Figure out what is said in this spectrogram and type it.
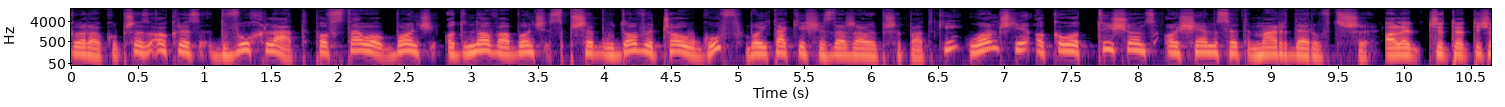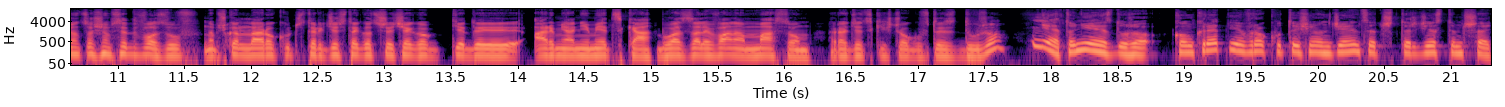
roku przez okres dwóch lat powstało bądź od nowa, bądź z przebudowy czołgów, bo i takie się zdarzały przypadki, łącznie około 1800 Marderów 3. Ale czy te 1800 wozów, na przykład dla roku 43, kiedy armia niemiecka była zalewana masą radzieckich czołgów, to jest dużo? Nie, to nie jest dużo. Konkretnie w roku 1943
